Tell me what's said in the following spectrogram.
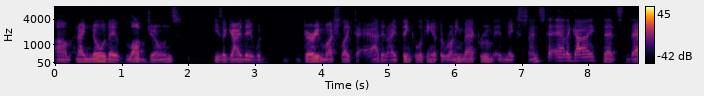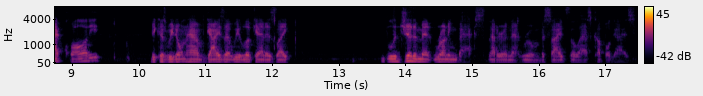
Um, and I know they love Jones. He's a guy they would very much like to add. And I think looking at the running back room, it makes sense to add a guy that's that quality because we don't have guys that we look at as like legitimate running backs that are in that room besides the last couple guys.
